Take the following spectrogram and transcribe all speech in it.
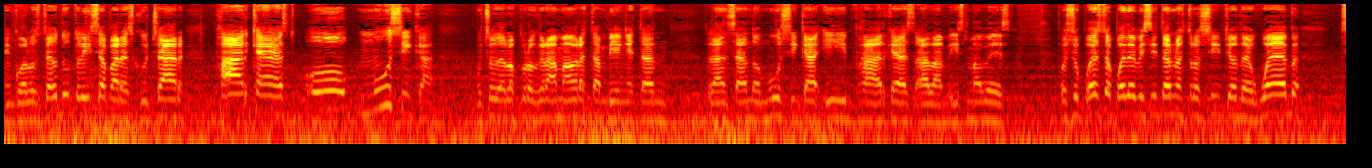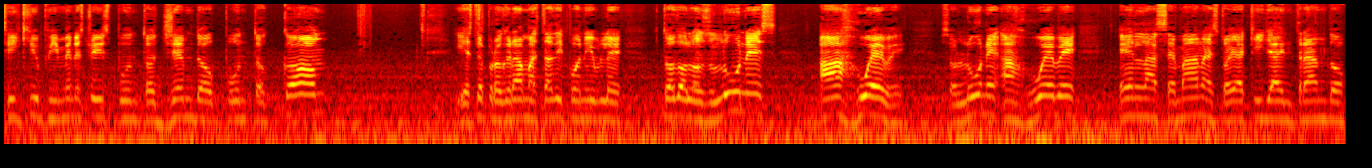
en cual usted utiliza para escuchar podcast o música. Muchos de los programas ahora también están lanzando música y podcast a la misma vez. Por supuesto, puede visitar nuestro sitio de web tqpministries.jimdo.com y este programa está disponible todos los lunes a jueves. Son lunes a jueves en la semana. Estoy aquí ya entrando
